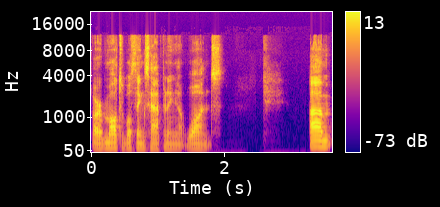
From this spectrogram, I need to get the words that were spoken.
or multiple things happening at once. Um,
